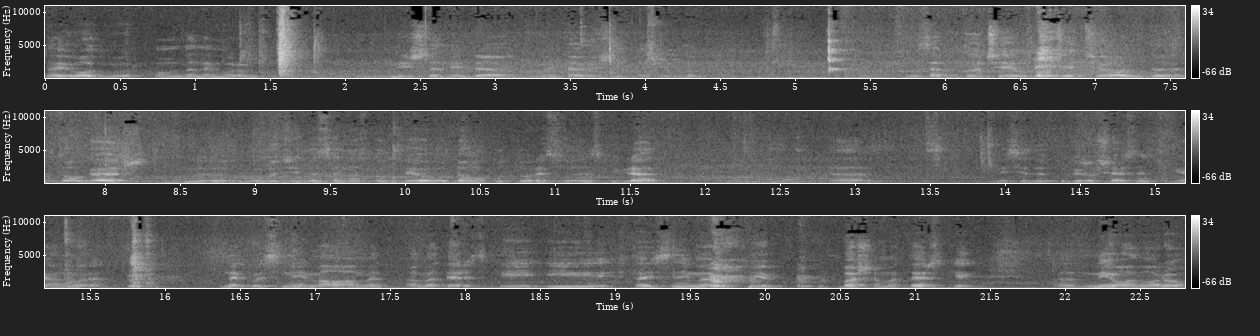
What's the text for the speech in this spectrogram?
daju odgovor, pa onda ne moram ništa ni da komentarišem posle toga. U svakom slučaju počet ću od toga, budući da sam nastupio u Domu kulture Studenski grad. E, mislim da je to bilo 16. januara. Neko je snimao ama- amaterski i taj snimak je baš amaterski. E, nije on morao,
